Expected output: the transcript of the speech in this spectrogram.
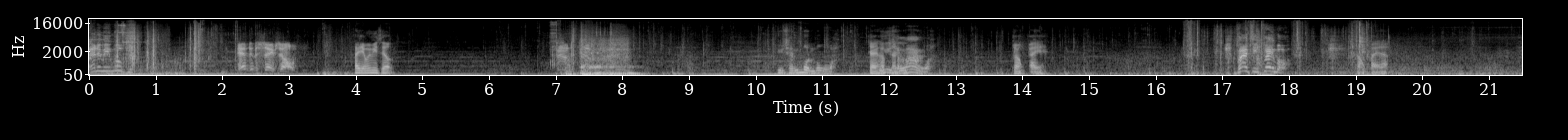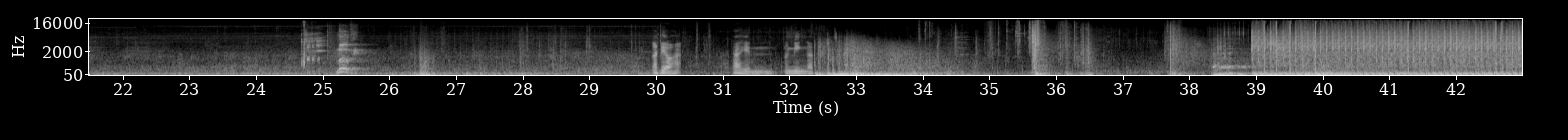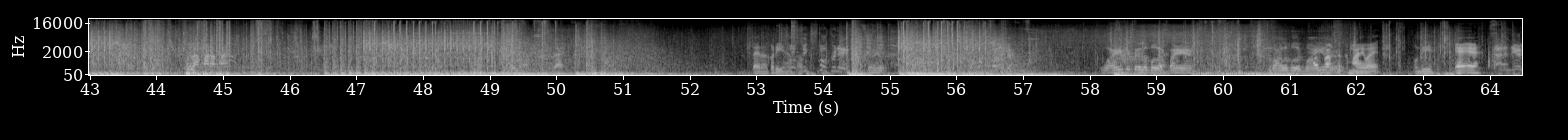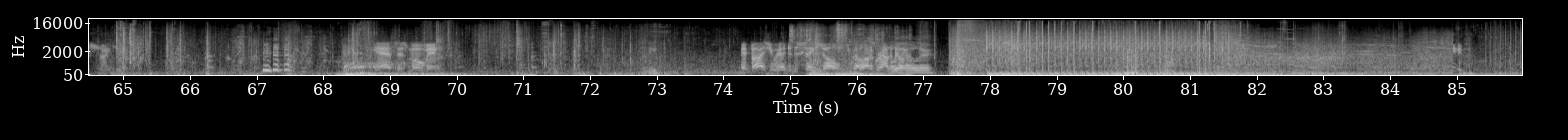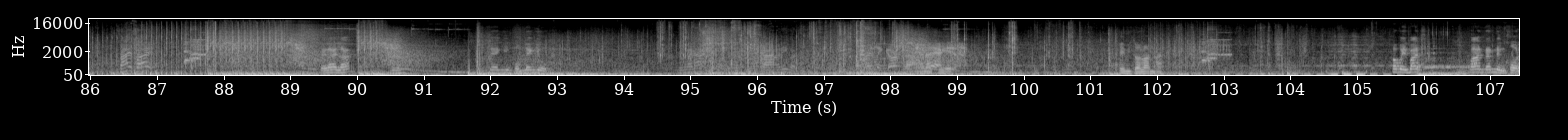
Enemy movement. Head to the safe zone. ใครยังไม่มีเซลล อยู่ชั้นบนปะวะใช่หครืรับออยู่ชั้นชั้นล่างวะจองไป Planting Claymore. จองไปแล้ว Moving. นัดเดียวฮะ ถ้าเห็นนิ่งๆก็สไนป์เฮ้ยหลังมาหลังมาได้ได้ หน่อยก็ดีนะครับ Tossing smoke grenade. ใช่ฮะ Contact. ไว้ก็เจอระเบิดไปอะวางระเบิดไว้วาอะงคัตไม้ไว้ของดีแอร์แอร์ Got an airstrike here. Gas is moving. ของดี Advise you head to the safe zone. You got a lot of ground เอา to เลย cover. เอาเลยซ้าย ไปไล่ละผมเล็งอยู่ผมเล็งอยู่ดึงไว้นะกลางอันนี้ก่อน Friendly gun Down is in that active. เอ้ยมีตัวร่อนมาเข้าไปบ้านบ้านนั้นหนึ่งคน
